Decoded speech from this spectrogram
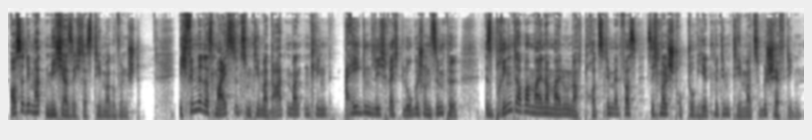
Außerdem hat Micha sich das Thema gewünscht. Ich finde, das meiste zum Thema Datenbanken klingt eigentlich recht logisch und simpel. Es bringt aber meiner Meinung nach trotzdem etwas, sich mal strukturiert mit dem Thema zu beschäftigen.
